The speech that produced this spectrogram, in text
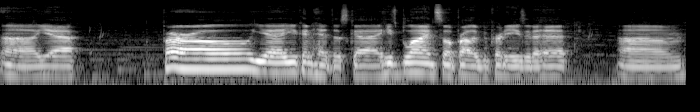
Uh, yeah. Pearl, yeah, you can hit this guy. He's blind, so it'll probably be pretty easy to hit. Um,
